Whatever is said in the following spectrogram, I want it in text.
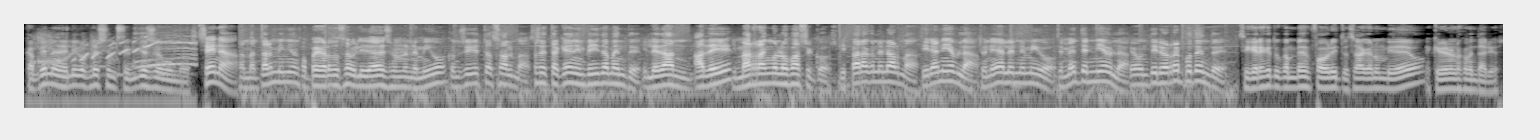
Campeones de League of Legends en 10 segundos. Sena, al matar minions o pegar dos habilidades en un enemigo, consigue estas almas. Se stackean infinitamente y le dan AD y más rango en los básicos. Dispara con el arma, tira niebla, tunea al enemigo, se mete en niebla, pega un tiro re potente. Si querés que tu campeón favorito salga en un video, escribir en los comentarios.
